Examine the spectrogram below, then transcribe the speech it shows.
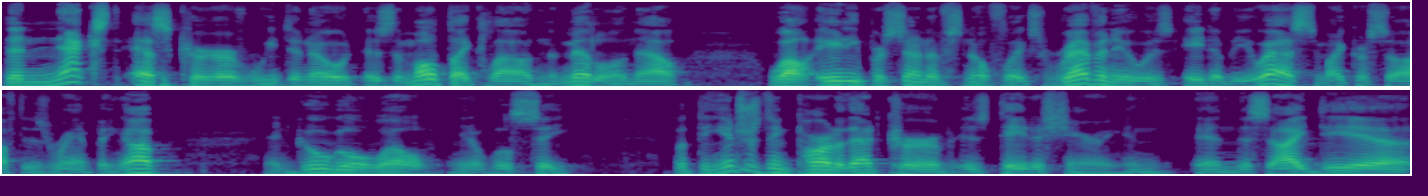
The next S-curve we denote as the multi-cloud in the middle. And now, while 80% of Snowflake's revenue is AWS, Microsoft is ramping up, and Google, well, you know, we'll see. But the interesting part of that curve is data sharing and, and this idea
